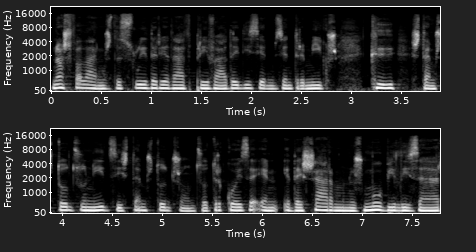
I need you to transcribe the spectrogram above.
nós falarmos da solidariedade privada e dizermos entre amigos que estamos todos unidos e estamos todos juntos. Outra coisa é, é deixarmos-nos mobilizar.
